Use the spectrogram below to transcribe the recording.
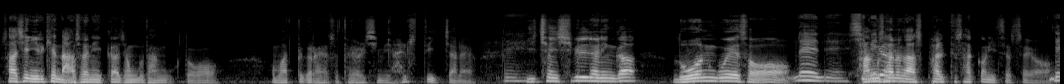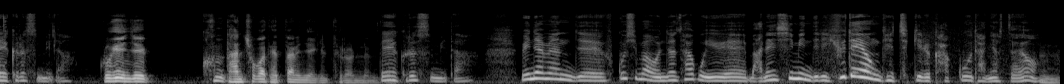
사실 이렇게 나서니까 정부 당국도 오마뜨거라 해서 더 열심히 할 수도 있잖아요. 네. 2011년인가 노원구에서 네, 네. 11월. 방사능 아스팔트 사건이 있었어요. 네, 그렇습니다. 그게 이제 큰 단초가 됐다는 얘기를 들었는데. 네, 그렇습니다. 왜냐하면 이제 후쿠시마 원전 사고 이후에 많은 시민들이 휴대용 계측기를 갖고 다녔어요. 음,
